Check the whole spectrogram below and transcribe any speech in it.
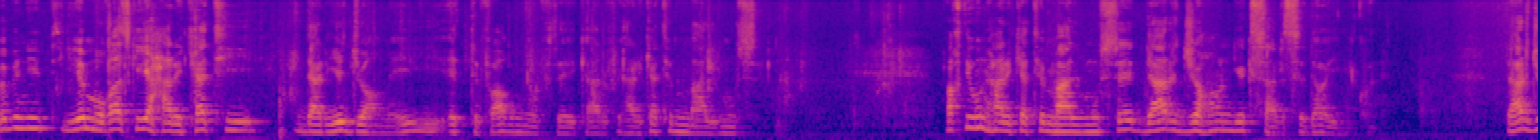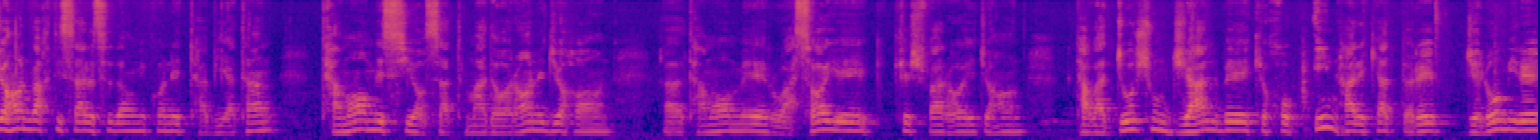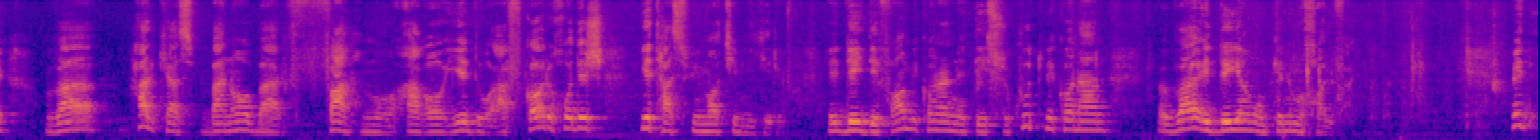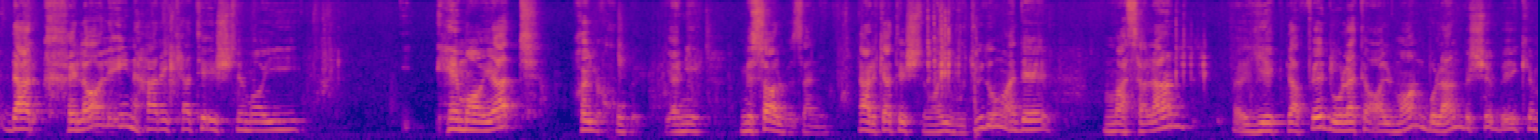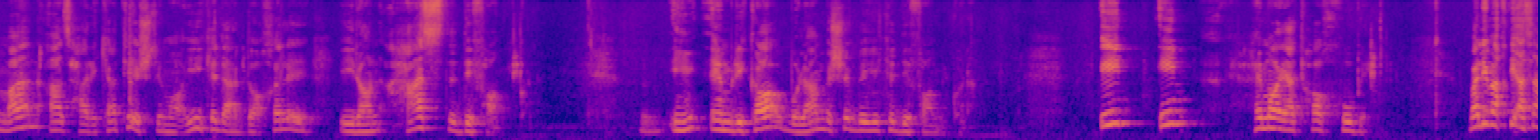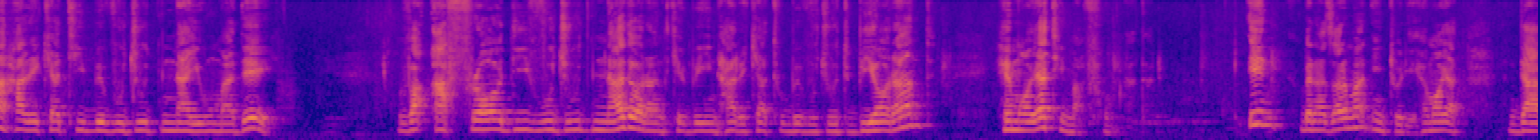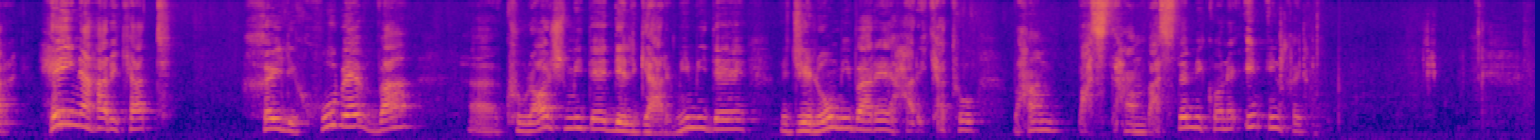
ببینید یه موقع است که یه حرکتی در یه جامعه اتفاق میفته که حرکت ملموسه. وقتی اون حرکت ملموسه در جهان یک سرصدایی می‌کنه. در جهان وقتی سر صدا می‌کنه طبیعتا تمام سیاست مداران جهان تمام رؤسای کشورهای جهان توجهشون جلبه که خب این حرکت داره جلو میره و هر کس بنابر فهم و عقاید و افکار خودش یه تصمیماتی می‌گیره. ادهی دفاع می‌کنن ادهی سکوت می‌کنن و ادهی هم ممکنه مخالفت. در خلال این حرکت اجتماعی حمایت خیلی خوبه. یعنی مثال بزنیم. حرکت اجتماعی وجود اومده. مثلا یک دفعه دولت آلمان بلند بشه به که من از حرکت اجتماعی که در داخل ایران هست دفاع می‌کنم. این امریکا بلند بشه بگه که دفاع می‌کنم. این این حمایت ها خوبه. ولی وقتی اصلا حرکتی به وجود نیومده و افرادی وجود ندارند که به این حرکت رو به وجود بیارند حمایتی مفهوم نداره. این به نظر من اینطوری حمایت در حین حرکت خیلی خوبه و کوراژ میده دلگرمی میده جلو می‌بره حرکت رو به هم بسته هم بسته می‌کنه. این این خیلی خوب.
